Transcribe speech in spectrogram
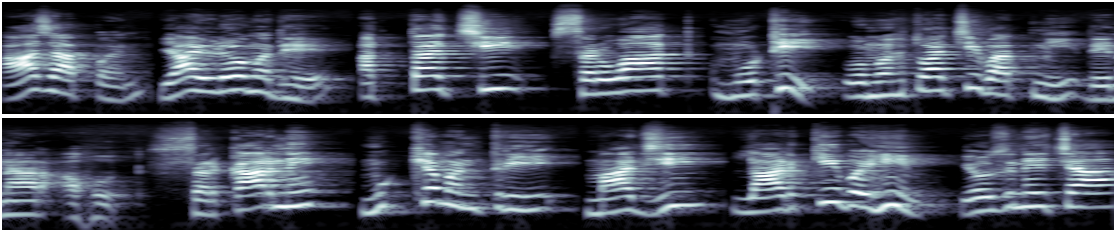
आज आपण या व्हिडिओमध्ये आत्ताची सर्वात मोठी व महत्वाची बातमी देणार आहोत. सरकारने मुख्यमंत्री माझी लाडकी बहीण योजनेच्या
